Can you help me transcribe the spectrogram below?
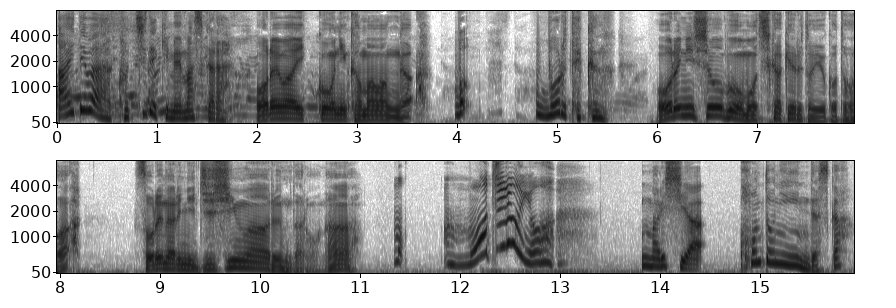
相手はこっちで決めますから。俺は一向に構わんが。ボボルテ君。俺に勝負を持ちかけるということはそれなりに自信はあるんだろうな。ももちろんよ。マリシア本当にいいんですか？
